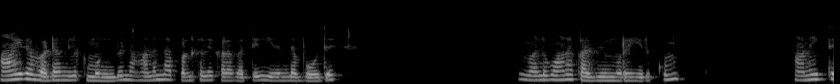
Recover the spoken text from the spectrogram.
ஆயிரம் வருடங்களுக்கு முன்பு நாலந்தா பல்கலைக்கழகத்தில் இருந்தபோது வலுவான கல்வி முறை இருக்கும். அனைத்து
